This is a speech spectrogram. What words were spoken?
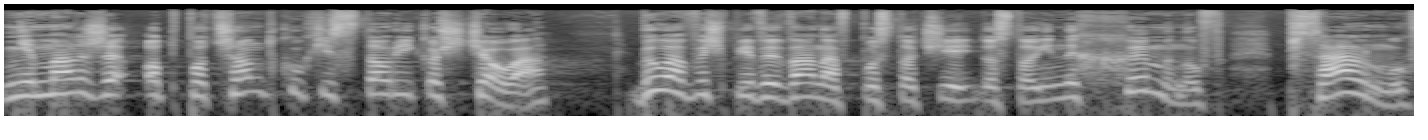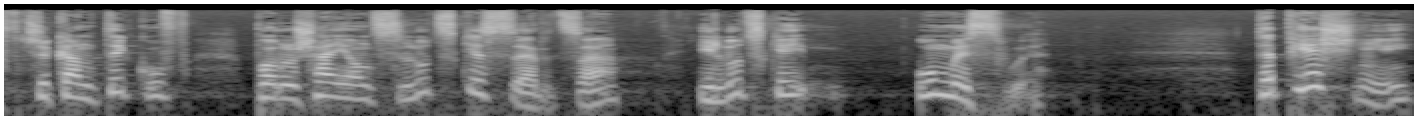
niemalże od początku historii Kościoła była wyśpiewywana w postaci dostojnych hymnów, psalmów czy kantyków, poruszając ludzkie serca i ludzkie umysły. Te pieśni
